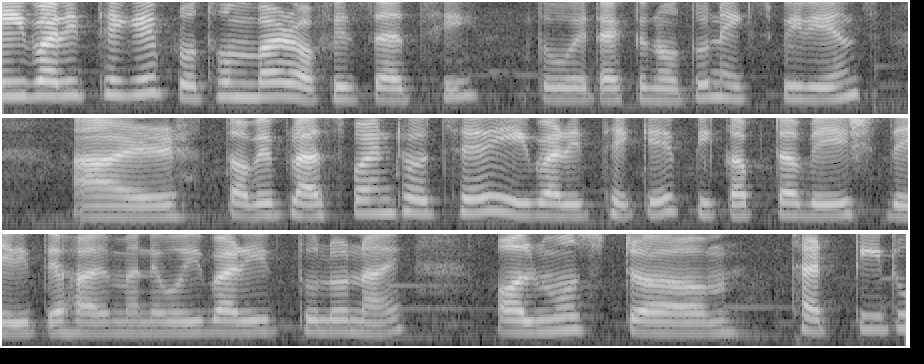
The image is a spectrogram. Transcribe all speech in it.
এই বাড়ির থেকে প্রথমবার অফিস যাচ্ছি। তো এটা একটা নতুন এক্সপিরিয়েন্স আর তবে প্লাস পয়েন্ট হচ্ছে এই বাড়ির থেকে পিক আপটা বেশ দেরিতে হয়। মানে ওই বাড়ির তুলনায় অলমোস্ট থার্টি টু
